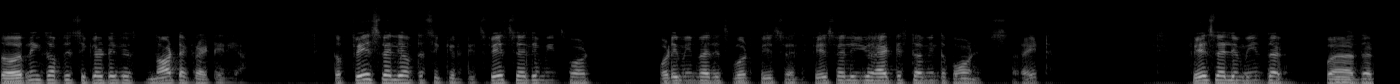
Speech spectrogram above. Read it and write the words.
The earnings of the securities is not a criteria. The face value of the securities. Face value means what? What do you mean by this word face value? Face value you had this term in the bonds right? Face value means that uh, the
